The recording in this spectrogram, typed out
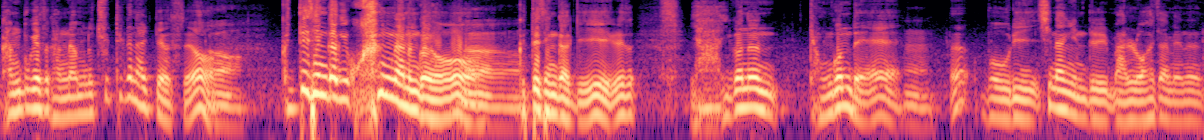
강북에서 강남으로 출퇴근할 때였어요. 어. 그때 생각이 확 나는 거예요. 어. 그때 생각이 그래서 야 이거는 경고인데 음. 어? 뭐 우리 신앙인들 말로 하자면은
